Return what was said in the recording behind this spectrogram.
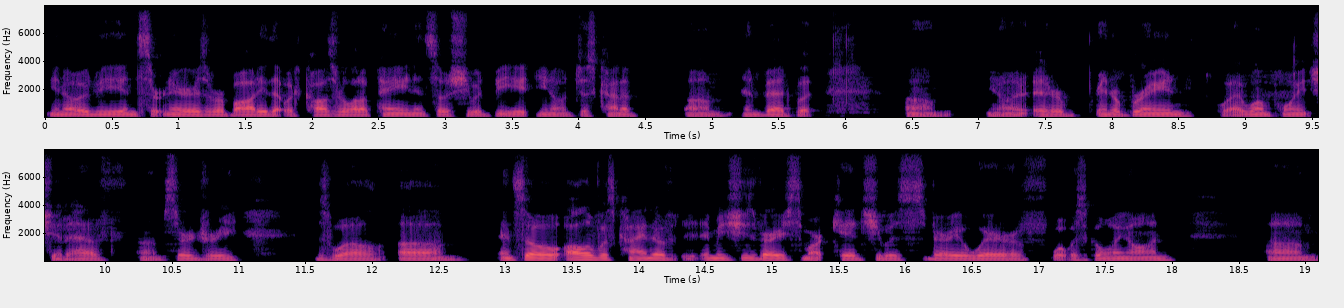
you know, it'd be in certain areas of her body that would cause her a lot of pain, and so she would be, you know, just kind of um, in bed. But um, you know, at her in her brain, at one point, she had to have um, surgery as well. Um, and so Olive was kind of, I mean, she's a very smart kid. She was very aware of what was going on. Um,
